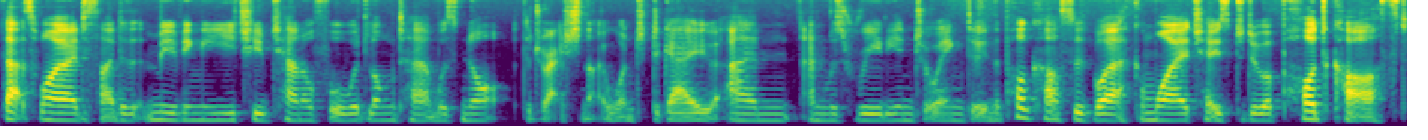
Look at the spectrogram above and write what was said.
that's why I decided that moving a YouTube channel forward long term was not the direction that I wanted to go. Um, and was really enjoying doing the podcast with work and why I chose to do a podcast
